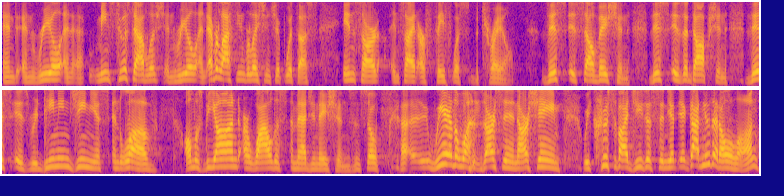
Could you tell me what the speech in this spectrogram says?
and, and real and uh, means to establish and real and everlasting relationship with us inside, inside our faithless betrayal. This is salvation. This is adoption. This is redeeming genius and love almost beyond our wildest imaginations. And so uh, we are the ones, our sin, our shame. We crucified Jesus, and yet, yet God knew that all along,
